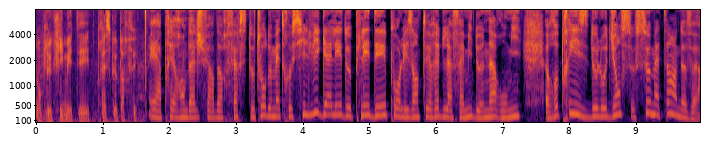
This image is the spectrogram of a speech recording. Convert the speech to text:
Donc le crime était presque parfait. Et après Randall Schwerdorfer, c'est au tour de maître Sylvie Gallet de plaider pour les intérêts de la famille de Narumi. Reprise de l'audience ce matin à 9h.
